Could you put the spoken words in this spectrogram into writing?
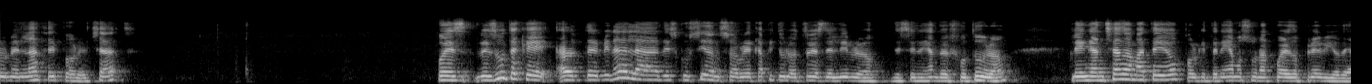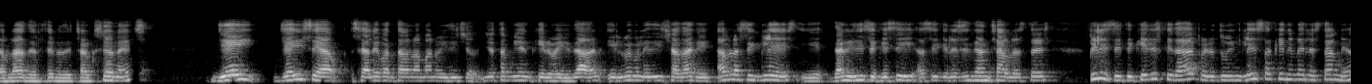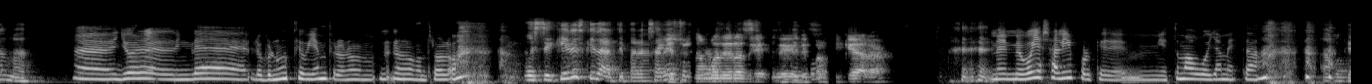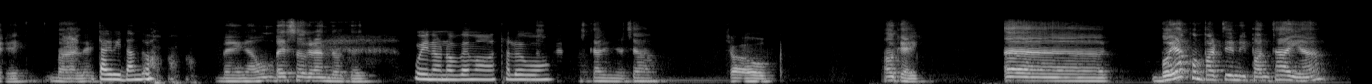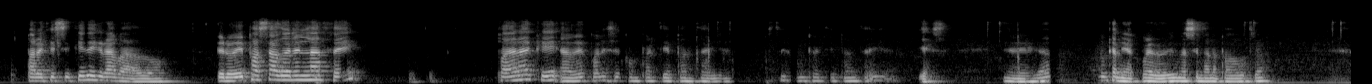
un enlace por el chat. Pues resulta que al terminar la discusión sobre el capítulo 3 del libro Diseñando el Futuro, le he enganchado a Mateo porque teníamos un acuerdo previo de hablar del tema de traducciones. Jay, Jay se, ha, se, ha, levantado la mano y dicho, yo también quiero ayudar. Y luego le he dicho a Dani, ¿hablas inglés? Y Dani dice que sí, así que les he enganchado las tres. Pili, si te quieres quedar, pero tu inglés, ¿a qué nivel está, mi alma? Eh, yo el inglés lo pronuncio bien, pero no, no, lo controlo. Pues si quieres quedarte para saber... Es una manera de, de, de practicar. ¿eh? Me, me, voy a salir porque mi estómago ya me está... Ah, ok, vale. Está gritando. Venga, un beso grandote. Bueno, nos vemos. Hasta luego. Nos vemos, cariño. Chao. Chao. Ok. Uh, voy a compartir mi pantalla para que se quede grabado pero he pasado el enlace para que, a ver, ¿cuál es el compartir pantalla? ¿Este compartir pantalla? Yes. Nunca me acuerdo de una semana para otra.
